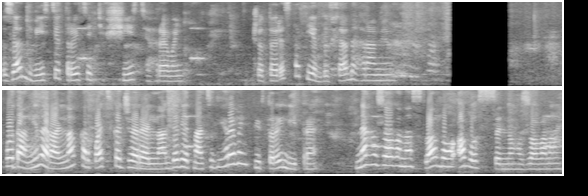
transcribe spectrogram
за 236 гривень. 450 грамів. Вода мінеральна, карпатська джерельна 19 гривень 1,5 літри. Негазована, слабо або сильно газована.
